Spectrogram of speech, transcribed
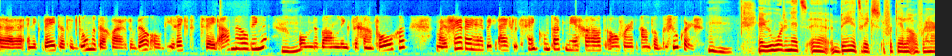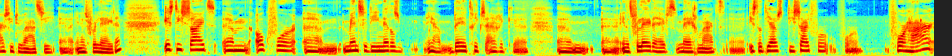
Uh, en ik weet dat er donderdag waren er wel al direct twee aanmeldingen... Mm -hmm. om de behandeling te gaan volgen. Maar verder heb ik eigenlijk geen contact meer gehad over het aantal bezoekers. Mm -hmm. ja, u hoorde net uh, Beatrix vertellen over haar situatie uh, in het verleden. Is die site ook voor mensen die net als ja, Beatrix eigenlijk uh, um, in het verleden heeft meegemaakt... is dat juist die site voor, voor, voor haar?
